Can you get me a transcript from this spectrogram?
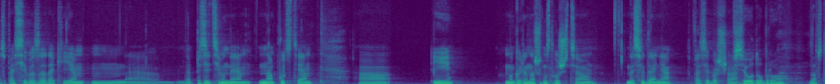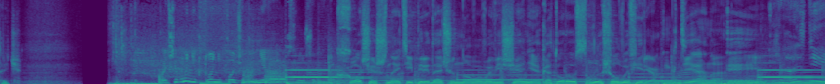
Спасибо за такие э, позитивные напутствия. И мы говорим нашим слушателям до свидания. Спасибо большое. Всего доброго. До встречи. Почему никто не хочет меня слушать? Хочешь найти передачу нового вещания, которую слышал в эфире? Где она? Эй! Я здесь.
